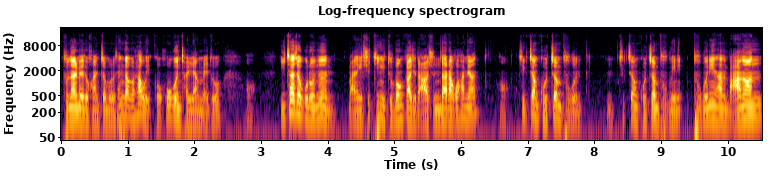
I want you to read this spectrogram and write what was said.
분할 매도 관점으로 생각을 하고 있고 혹은 전량 매도 어, 2차적으로는 만약에 슈팅이 두 번까지 나와준다라고 하면 어, 직전 고점 부근. 음, 직전 고점 부근, 부근인 한 만원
